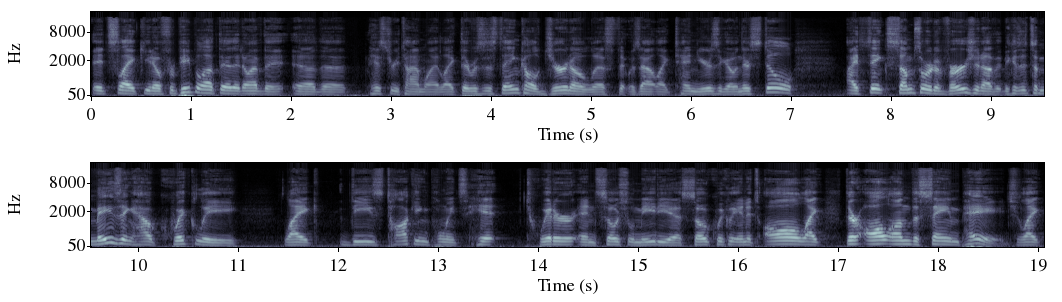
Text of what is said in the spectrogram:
it's like you know, for people out there that don't have the uh, the history timeline, like there was this thing called Journo List that was out like ten years ago, and there's still, I think, some sort of version of it because it's amazing how quickly like these talking points hit Twitter and social media so quickly, and it's all like they're all on the same page, like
